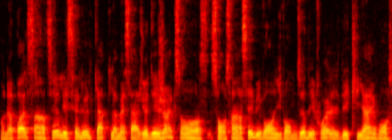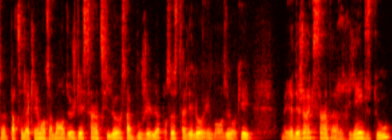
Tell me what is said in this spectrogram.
On n'a pas à le sentir, les cellules captent le message. Il y a des gens qui sont, sensibles, ils vont, ils vont me dire des fois, des clients, ils vont partir de la clinique, vont dire Mon Dieu, je l'ai senti là, ça a bougé là, pour ça c'est allé là. mon Dieu, OK. Mais il y a des gens qui sentent rien du tout,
